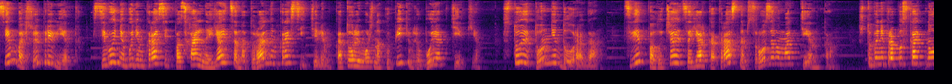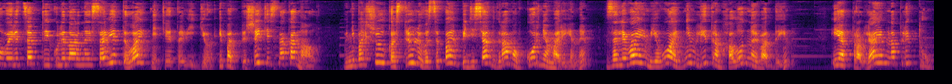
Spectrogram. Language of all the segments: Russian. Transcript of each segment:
Всем большой привет! Сегодня будем красить пасхальные яйца натуральным красителем, который можно купить в любой аптеке. Стоит он недорого. Цвет получается ярко-красным с розовым оттенком. Чтобы не пропускать новые рецепты и кулинарные советы, лайкните это видео и подпишитесь на канал. В небольшую кастрюлю высыпаем 50 граммов корня марены, заливаем его одним литром холодной воды и отправляем на плиту.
